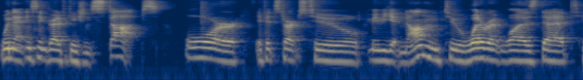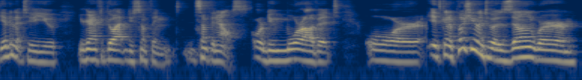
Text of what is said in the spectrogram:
when that instant gratification stops, or if it starts to maybe get numb to whatever it was that given it to you, you're gonna have to go out and do something something else or do more of it, or it's gonna push you into a zone where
